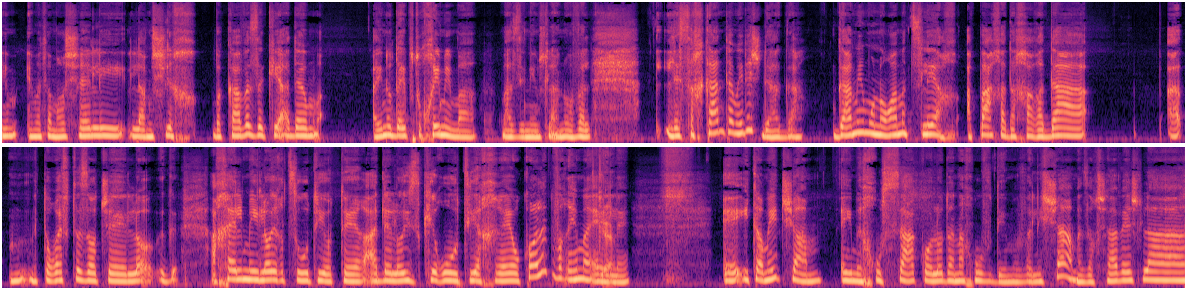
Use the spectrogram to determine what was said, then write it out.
אם, אם אתה מרשה לי להמשיך בקו הזה, כי עד היום היינו די פתוחים עם המאזינים שלנו, אבל לשחקן תמיד יש דאגה, גם אם הוא נורא מצליח. הפחד, החרדה, המטורפת הזאת שלא, החל מלא ירצו אותי יותר, עד ללא יזכרו אותי אחרי, או כל הדברים האלה. כן. אה, היא תמיד שם, היא מכוסה כל עוד אנחנו עובדים, אבל היא שם, אז עכשיו יש לה,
